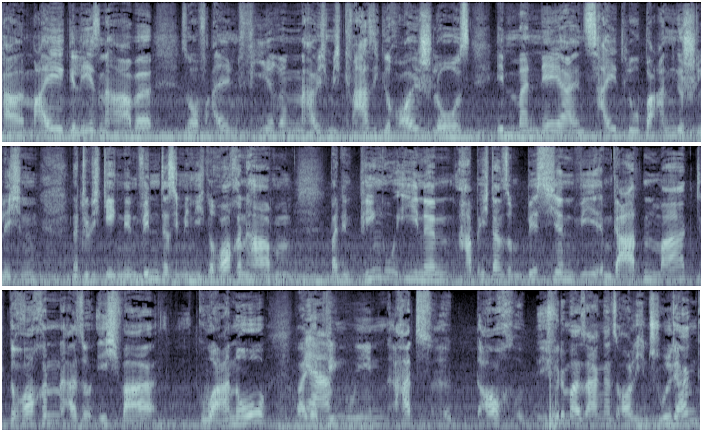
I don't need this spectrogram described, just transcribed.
Karl May gelesen habe, so auf allen Vieren habe ich mich quasi geräuschlos immer näher in Zeitlupe angeschlichen. Natürlich gegen den Wind, dass sie mich nicht gerochen haben. Bei den Pinguinen habe ich dann so ein bisschen wie im Gartenmarkt gerochen. Also ich war Guano, weil ja. der Pinguin hat äh, auch, ich würde mal sagen, ganz ordentlichen Stuhlgang.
